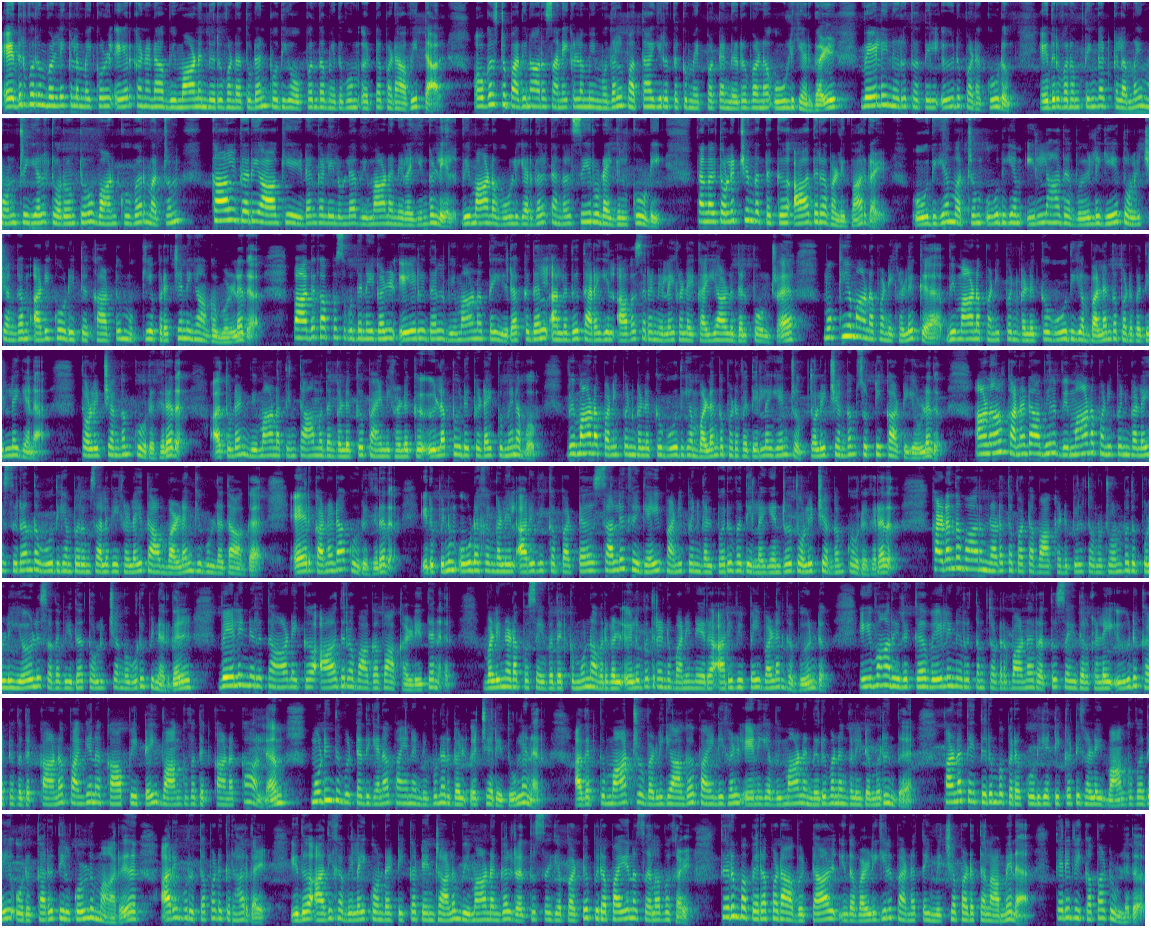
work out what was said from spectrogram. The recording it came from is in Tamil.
எதிர்வரும் வெள்ளிக்கிழமைக்குள் ஏர் கனடா விமான நிறுவனத்துடன் புதிய ஒப்பந்தம் எதுவும் எட்டப்படாவிட்டால் ஆகஸ்ட் பதினாறு சனிக்கிழமை முதல் பத்தாயிரத்துக்கும் மேற்பட்ட நிறுவன ஊழியர்கள் வேலை நிறுத்தத்தில் ஈடுபடக்கூடும். எதிர்வரும் திங்கட்கிழமை மொன்ட்ரியல் டொரண்டோ வான்கூவர் மற்றும் கால்கரி ஆகிய இடங்களில் உள்ள விமான நிலையங்களில் விமான ஊழியர்கள் தங்கள் சீருடையில் கூடி தங்கள் தொழிற்சங்கத்துக்கு ஆதரவளிப்பார்கள் ஊதியம் மற்றும் ஊதியம் இல்லாத வேலையே தொழிற்சங்கம் அடிக்கோடிட்டு காட்டும் முக்கிய பிரச்சனையாக உள்ளது. பாதுகாப்பு சோதனைகள் ஏறுதல் விமானத்தை இறக்குதல் அல்லது தரையில் அவசர நிலைகளை கையாளுதல் போன்ற முக்கியமான பணிகளுக்கு விமான பணிப்பெண்களுக்கு ஊதியம் வழங்கப்படுவதில்லை என தொழிற்சங்கம் கூறுகிறது. அத்துடன் விமானத்தின் தாமதங்களுக்கு பயணிகளுக்கு இழப்பீடு கிடைக்கும் எனவும் விமான பணிப்பெண்களுக்கு ஊதியம் வழங்கப்படுவதில்லை என்றும் தொழிற்சங்கம் சுட்டிக்காட்டியுள்ளது. ஆனால் கனடாவில் விமான பணிப்பெண்களை சிறந்த ஊதியம் பெறும் சலுகைகளை தாம் வழங்கியுள்ளதாக ஏர் கனடா கூறுகிறது. இருப்பினும் ஊடகங்களில் அறிவிக்கப்பட்ட சலுகையை பணிப்பெண்கள் பெறுவதில்லை என்று தொழிற்சங்கம் கூறுகிறது. கடந்த வாரம் நடத்தப்பட்ட வாக்கெடுப்பில் தொன்னூற்றி ஒன்பது புள்ளி ஏழு சதவீத தொழிற்சங்க உறுப்பினர்கள் வேலைநிறுத்த ஆணைக்கு ஆதரவாக வாக்களித்தனர். வெளிநடப்பு செய்வதற்கு முன் அவர்கள் எழுபத்தி ரெண்டு மணி நேர அறிவிப்பை வழங்க வேண்டும். இவ்வாறு இருக்க வேலைநிறுத்தம் தொடர்பான ரத்து செய்தல்களை ஈடுகட்டுவதற்கான பயண காப்பீட்டை வாங்குவதற்கான காலம் முடிந்துவிட்டது என பயண நிபுணர்கள் எச்சரித்துள்ளனர். அதற்கு மாற்று வழியாக பயணிகள் ஏனைய விமான நிறுவனங்களிடமிருந்து பணத்தை திரும்ப பெறக்கூடிய டிக்கெட்டுகளை வாங்குவதை ஒரு கருத்தில் கொள்ளுமாறு அறிவுறுத்தப்படுகிறார்கள். இது அதிக விலை கொண்ட டிக்கெட் என்றாலும் விமானங்கள் ரத்து செய்யப்பட்டு பிற பயண செலவுகள் திரும்ப பெறப்படாவிட்டால் இந்த வழியில் பணத்தை மிச்சப்படுத்தலாம் என தெரிவிக்கப்பட்டுள்ளது.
